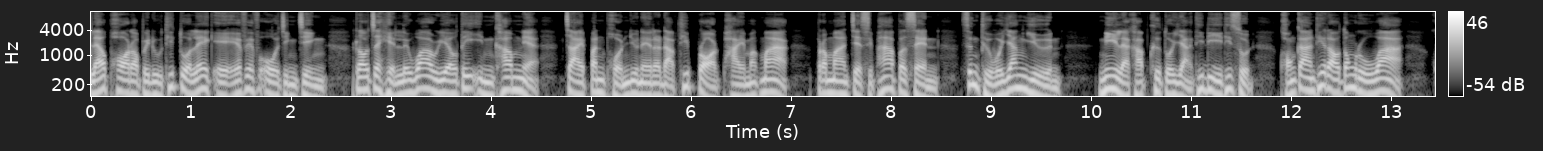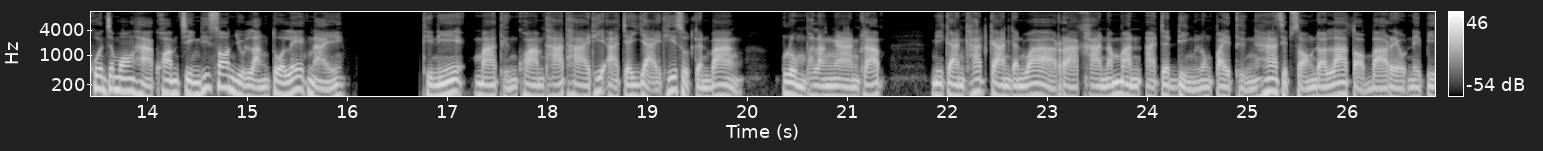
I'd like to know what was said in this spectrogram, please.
แล้วพอเราไปดูที่ตัวเลข AFFO จริง ๆ เราจะเห็นเลยว่า Realty Income เนี่ยจ่ายปันผลอยู่ในระดับที่ปลอดภัยมากๆ ประมาณ 75%ซึ่งถือว่ายั่งยืน นี่แหละครับคือตัวอย่างที่ดีที่สุดของการที่เราต้องรู้ว่า ควรจะมองหาความจริงที่ซ่อนอยู่หลังตัวเลขไหน ทีนี้มาถึงความท้าทายที่อาจจะใหญ่ที่สุดกันบ้าง กลุ่มพลังงานครับ มีการคาดการณ์กันว่าราคาน้ำมันอาจจะดิ่งลงไปถึง 52 ดอลลาร์ต่อบาร์เรลในปี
